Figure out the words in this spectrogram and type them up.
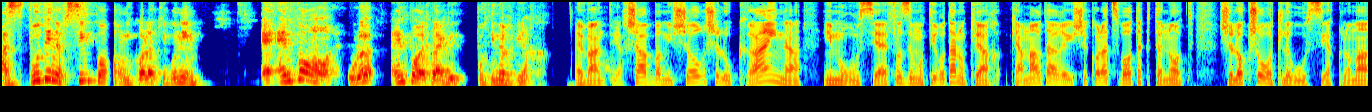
ואז פוטין הפסיד פה מכל הכיוונים. אין פה, לא, אין פה איך להגיד פוטין הרוויח. הבנתי. עכשיו במישור של אוקראינה עם רוסיה, איפה זה מותיר אותנו? כי, כי אמרת הרי שכל הצבאות הקטנות שלא קשורות לרוסיה, כלומר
